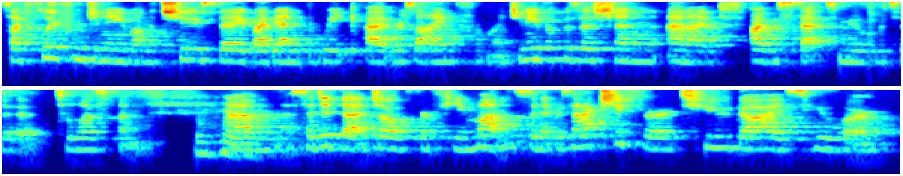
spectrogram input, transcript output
So I flew from Geneva on the Tuesday. By the end of the week, I'd resigned from my Geneva position and I'd I was set to move over to, to Lisbon. Mhm. Um, so I did that job for a few months, and it was actually for two guys who were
